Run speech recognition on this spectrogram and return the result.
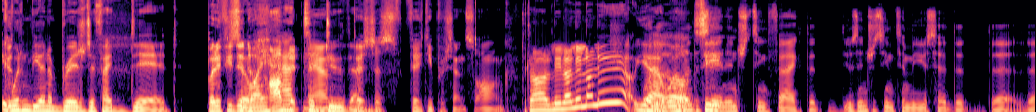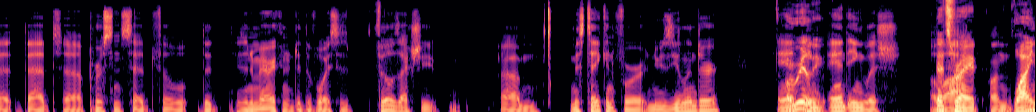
it Good- wouldn't be unabridged if I did. But if you did So a I had Hobbit, to man, do them. there's just fifty percent song. Yeah, well, I well, wanted to say see, an interesting fact that it was interesting to me. You said that the that that uh, person said Phil that he's an American who did the voices. Phil is actually um, mistaken for New Zealander. And Oh, really? Eng- and English. a That's lot right. On Why New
